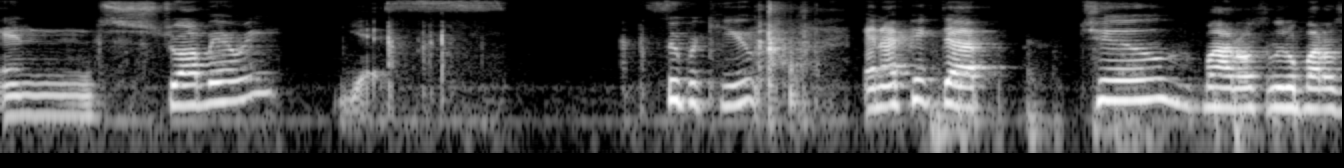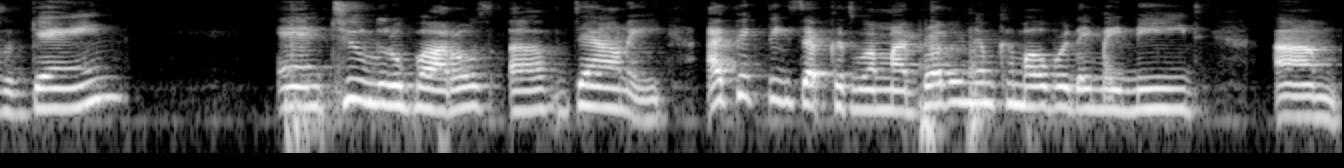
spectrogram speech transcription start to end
and strawberry. Yes super cute. And I picked up two bottles, little bottles of Gain and two little bottles of Downy. I picked these up because when my brother and them come over, they may need um,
